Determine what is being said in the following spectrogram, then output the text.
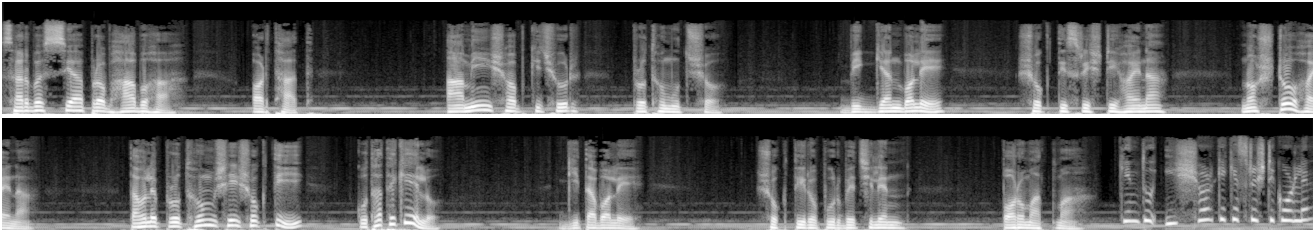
সর্বস্যা প্রভাবহা অর্থাৎ আমি সব কিছুর প্রথম উৎস। বিজ্ঞান বলে শক্তি সৃষ্টি হয় না নষ্টও হয় না। তাহলে প্রথম সেই শক্তি কোথা থেকে এলো? গীতা বলে শক্তিরও পূর্বে ছিলেন পরমাত্মা। কিন্তু ঈশ্বরকে কে সৃষ্টি করলেন?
